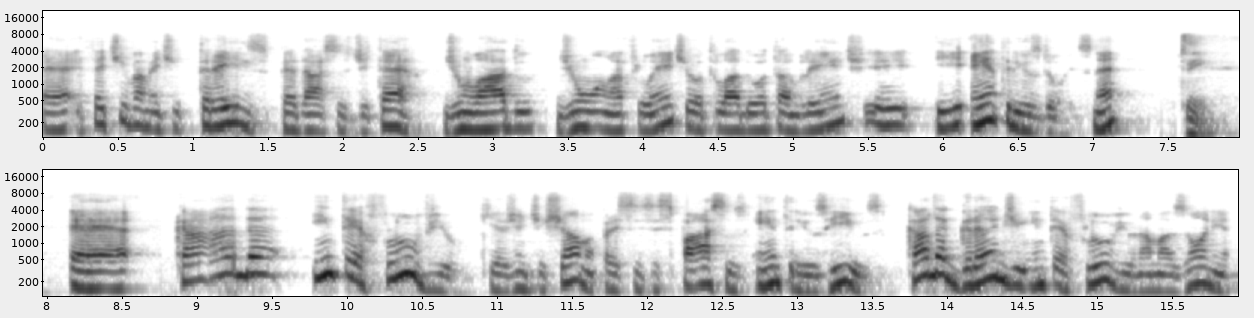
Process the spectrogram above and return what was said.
é, efetivamente três pedaços de terra, de um lado de um afluente, outro lado do outro afluente, e, e entre os dois, né? Sim. É, cada interflúvio, que a gente chama para esses espaços entre os rios, cada grande interflúvio na Amazônia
